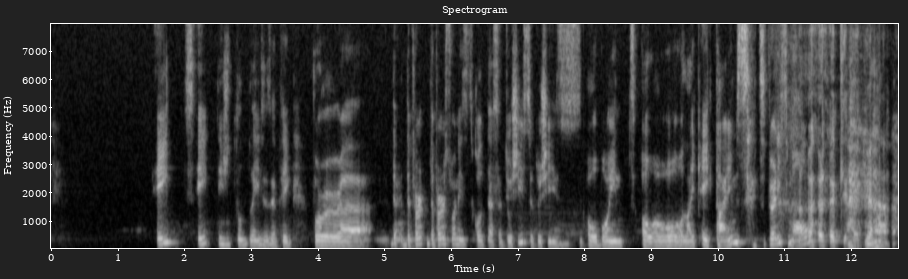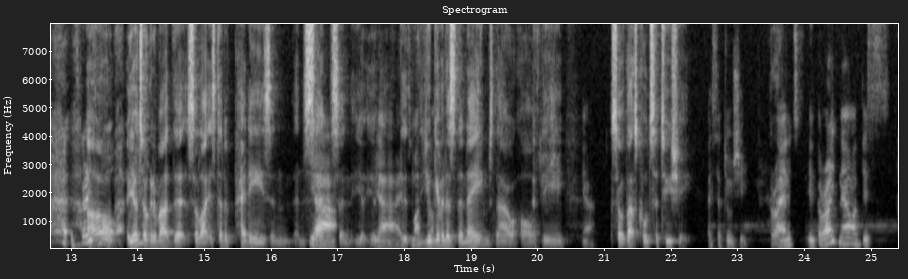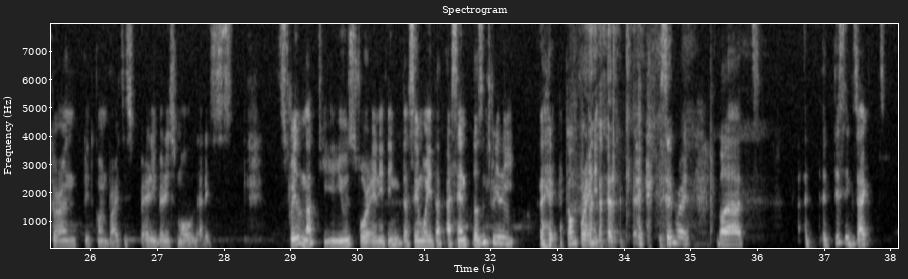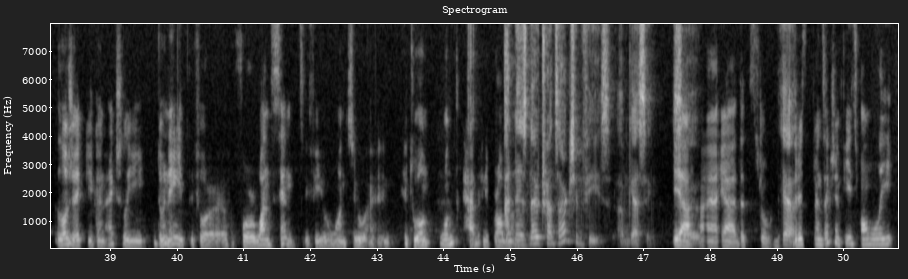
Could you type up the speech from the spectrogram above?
eight eight digital places, I think, for uh, the, the, fir- the first one is called the Satoshi. Satoshi is 0.000 like eight times. It's very small. okay. yeah, it's very oh, small. you're talking about the so like instead of pennies and, and cents yeah. and you, you, yeah, the, you're giving us the names now of Satoshi. the yeah. So that's called Satoshi. A Satoshi. Right. And it's it, right now at this current Bitcoin price is very very small. That is it's really not used for anything. The same way that a cent doesn't really account for anything. okay. Same way. But at, at, this exact logic, you can actually donate for for one cent if you want to, and it won't won't have any problem. And there's no transaction fees. I'm guessing. Yeah, so, uh, yeah, that's true. Yeah. There is transaction fees only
